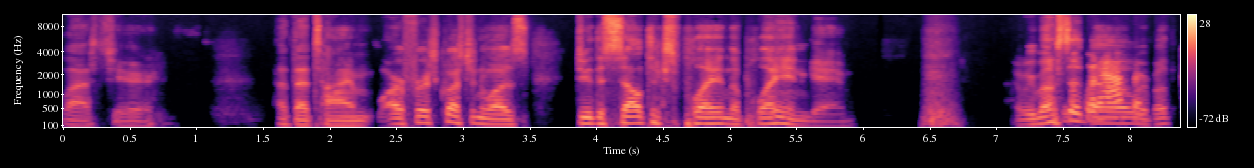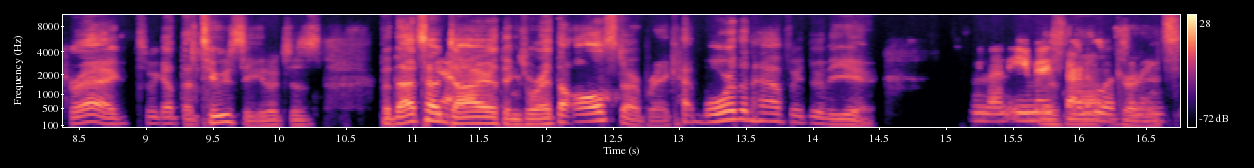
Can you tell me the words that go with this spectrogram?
last year at that time. Our first question was, do the Celtics play in the play-in game? And we both said no. We're both correct. So we got the two seed, which is, but that's how Yeah. dire things were at the All Star break, more than halfway through the year. And then Ime started listening. great.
